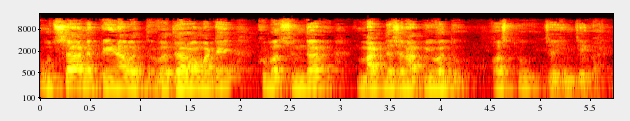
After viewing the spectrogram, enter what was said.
ઉત્સાહ અને પ્રેરણા વધ- વધારવા માટે ખૂબ જ સુંદર માર્ગદર્શન આપ્યું હતું. અસ્તુ, જય હિન્દ, જય ભારત.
